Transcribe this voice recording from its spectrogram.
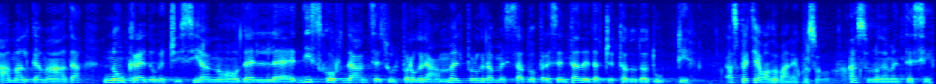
amalgamata, non credo che ci siano delle discordanze sul programma, il programma è stato presentato ed accettato da tutti. Aspettiamo domani a questo punto. Assolutamente sì.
